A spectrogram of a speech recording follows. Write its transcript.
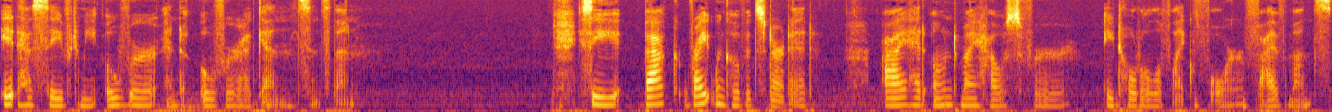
it has saved me over and over again since then. You see, back right when COVID started, I had owned my house for a total of like four or five months.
